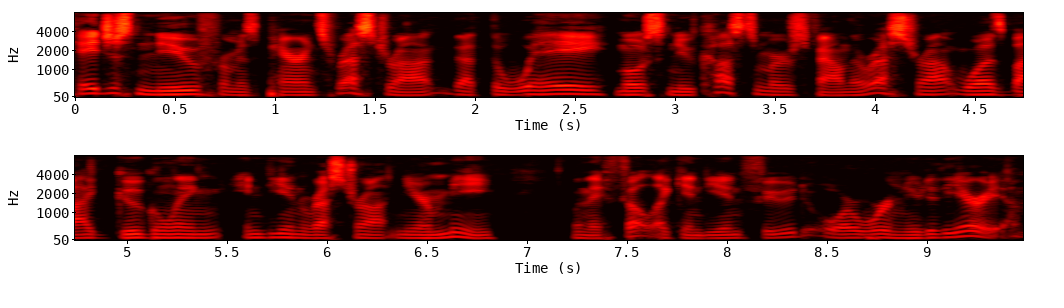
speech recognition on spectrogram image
Tejas knew from his parents' restaurant that the way most new customers found the restaurant was by Googling Indian restaurant near me when they felt like Indian food or were new to the area.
